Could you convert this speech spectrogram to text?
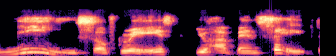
means of grace you have been saved.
